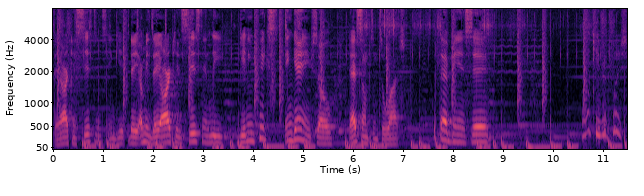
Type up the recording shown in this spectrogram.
they are consistent and get they I mean they are consistently getting picks in games. So that's something to watch. With that being said, I'm gonna keep it pushing.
